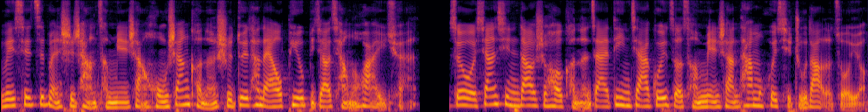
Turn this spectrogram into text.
VC 资本市场层面上，红杉可能是对它的 LP 有比较强的话语权。所以我相信，到时候可能在定价规则层面上，他们会起主导的作用。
